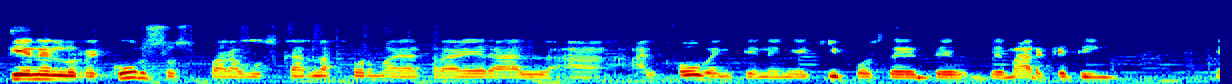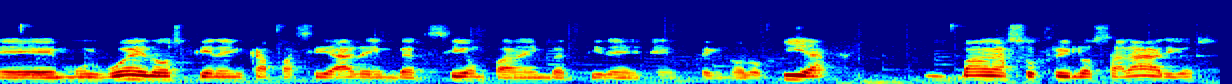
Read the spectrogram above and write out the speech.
Eh, tienen los recursos para buscar la forma de atraer al, a, al joven, tienen equipos de, de marketing eh, muy buenos, tienen capacidad de inversión para invertir en, en tecnología, van a sufrir los salarios.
